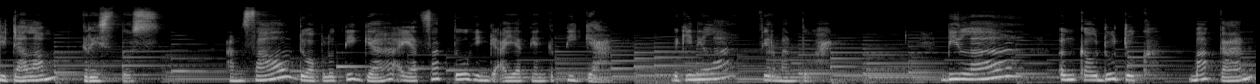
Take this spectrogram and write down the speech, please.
di dalam Kristus. Amsal 23 ayat 1 hingga ayat yang ketiga. Beginilah firman Tuhan. Bila engkau duduk makan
